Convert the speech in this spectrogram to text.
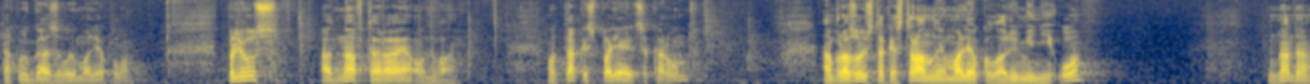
такую газовую молекулу, плюс 1 вторая О2. Вот так испаряется корунд. Образуется такая странная молекула алюминий О. Да-да.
